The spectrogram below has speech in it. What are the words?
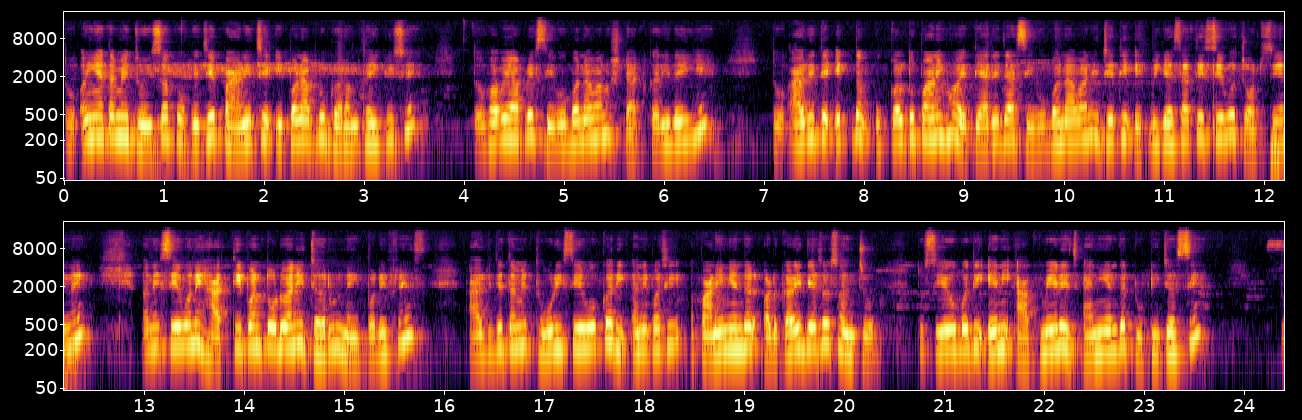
તો અહીંયા તમે જોઈ શકો કે જે પાણી છે, એ પણ આપણું ગરમ થઈ ગયું છે. તો હવે આપણે સેવો બનાવવાનું સ્ટાર્ટ કરી દઈએ. તો આવી રીતે એકદમ ઉકળતું પાણી હોય, ત્યારે જ આ સેવો બનાવવાની, જેથી એકબીજા સાથે સેવો ચોટશે નહીં. અને સેવોને હાથથી પણ તોડવાની જરૂર નહીં પડે ફ્રેન્ડ્સ આવી રીતે તમે થોડી સેવો કરી અને પછી પાણીની અંદર અડકાળી દેશો સંચો. તો સેવો બધી એની આપમેળે જ આની અંદર તૂટી જશે. તો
